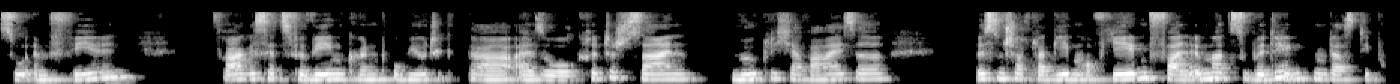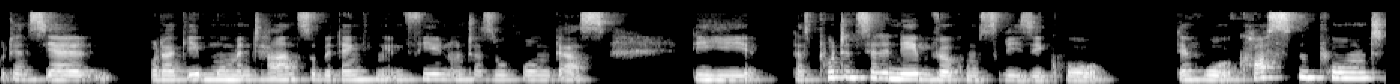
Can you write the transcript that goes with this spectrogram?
zu empfehlen. Frage ist jetzt, für wen können Probiotika also kritisch sein? Möglicherweise. Wissenschaftler geben auf jeden Fall immer zu bedenken, dass die potenziell oder geben momentan zu bedenken in vielen Untersuchungen, dass die, das potenzielle Nebenwirkungsrisiko, der hohe Kostenpunkt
